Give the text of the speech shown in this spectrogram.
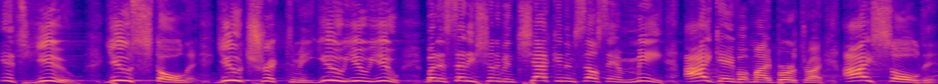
It's you. You stole it. You tricked me. You, you, you. But instead, he should have been checking himself, saying, Me, I gave up my birthright. I sold it.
